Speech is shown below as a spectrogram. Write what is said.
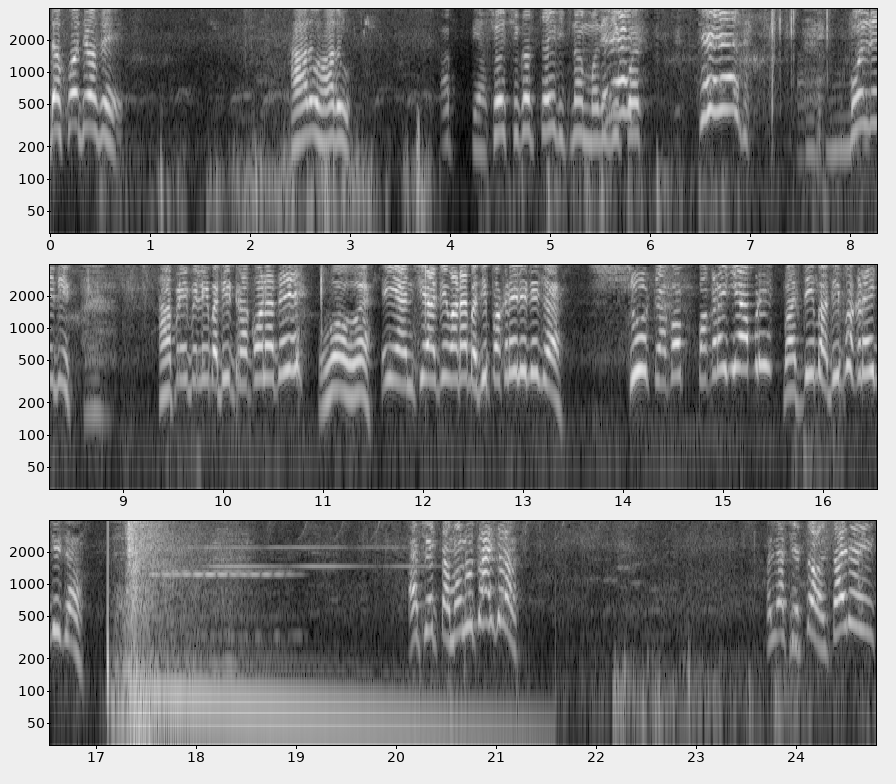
ડખો થયો છે. સારું સારું ભેંસો શિખર કઈ રીતના મરી ગઈ કોઈ? શેઠ! બોલ જયદીપ આપણી પેલી બધી ટ્રકો નથી? હો હવે. એ એનસીઆરટી વાળા બધી પકડી લીધી છે. શું ટ્રકો પકડાઈ ગઈ આપણી? બધી બધી પકડાઈ ગઈ છે. આ શેઠ તમારું થાય છે? અલ્યા શેઠ તો હલતાય નહીં.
